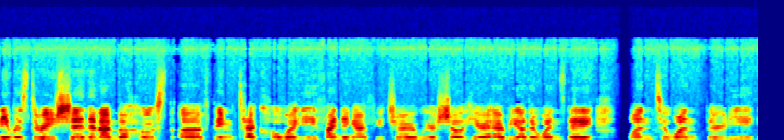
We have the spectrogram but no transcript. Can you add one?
My name is Doorae Shin, and I'm the host of Think Tech Hawaii, Finding Our Future. We are show here every other Wednesday, 1 to 1.30,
